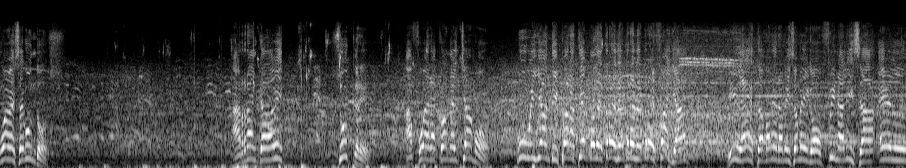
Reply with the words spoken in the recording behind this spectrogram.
Nueve segundos. Arranca David. Sucre. Afuera con el chamo. Ubillán dispara tiempo de tres, de tres, de tres. Falla. Y de esta manera, mis amigos, finaliza el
